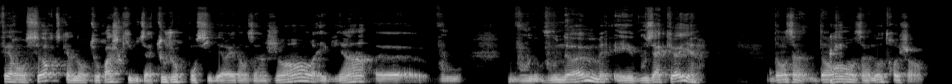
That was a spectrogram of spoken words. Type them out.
faire en sorte qu'un entourage qui vous a toujours considéré dans un genre, eh bien, euh, vous, vous, vous nomme et vous accueille dans un, dans un autre genre.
